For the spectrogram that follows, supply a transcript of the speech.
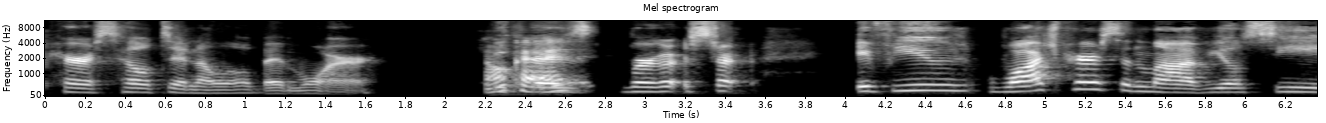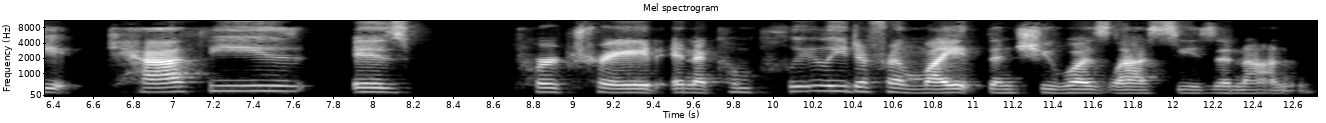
Paris Hilton a little bit more. Okay. Because we're going to start. If you watch Paris in Love, you'll see Kathy is portrayed in a completely different light than she was last season on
